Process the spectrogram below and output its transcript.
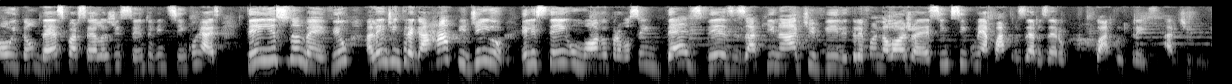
ou então 10 parcelas de 125 reais. Tem isso também, viu? Além de entregar rapidinho, eles têm um móvel para você em 10 vezes aqui na Artville. O telefone da loja é 55640043 Artville.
